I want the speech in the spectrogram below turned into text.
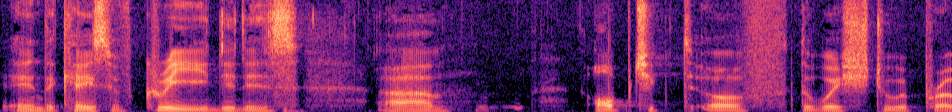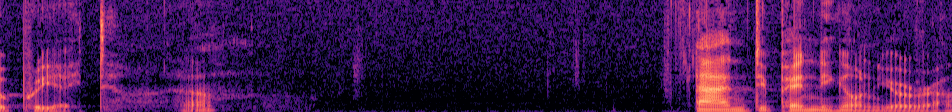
In the case of greed, it is um, object of the wish to appropriate. Uh, and depending on your uh,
